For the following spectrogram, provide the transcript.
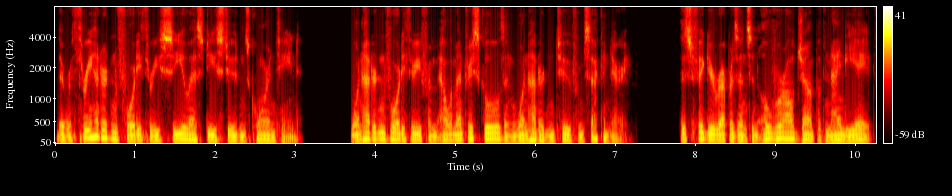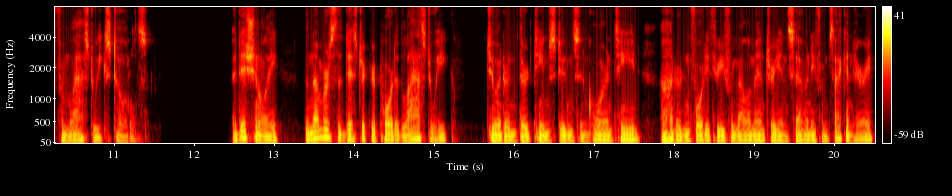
there were 343 CUSD students quarantined, 143 from elementary schools and 102 from secondary. This figure represents an overall jump of 98 from last week's totals. Additionally, the numbers the district reported last week 213 students in quarantine, 143 from elementary, and 70 from secondary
